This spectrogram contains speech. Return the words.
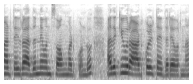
ಮಾಡ್ತಾಯಿದ್ರು. ಅದನ್ನೇ ಒಂದು ಸಾಂಗ್ ಮಾಡಿಕೊಂಡು ಅದಕ್ಕೆ ಇವರು ಆಡ್ಕೊಳ್ತಾ ಇದ್ದಾರೆ ಅವ್ರನ್ನ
